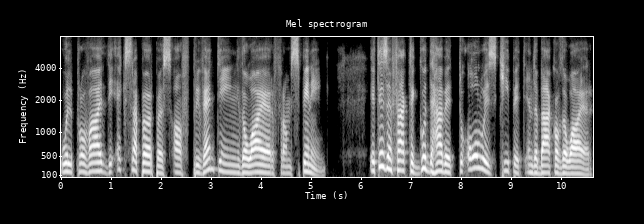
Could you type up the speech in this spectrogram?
will provide the extra purpose of preventing the wire from spinning. It is, in fact, a good habit to always keep it in the back of the wire,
